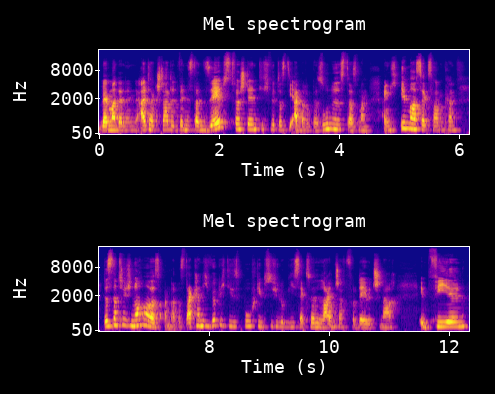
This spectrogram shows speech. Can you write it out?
wenn man dann in den Alltag startet, wenn es dann selbstverständlich wird, dass die andere Person ist, dass man eigentlich immer Sex haben kann, das ist natürlich nochmal was anderes. Da kann ich wirklich dieses Buch, Die Psychologie sexuelle Leidenschaft von David Schnarch, empfehlen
